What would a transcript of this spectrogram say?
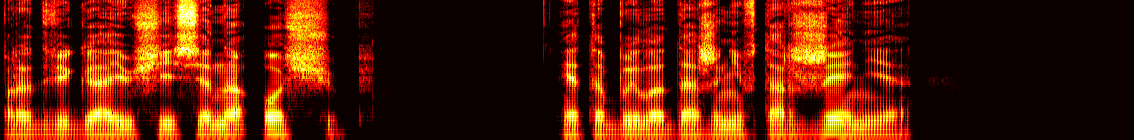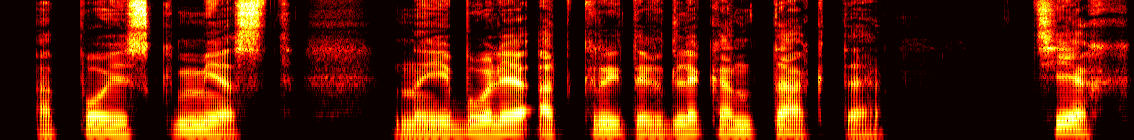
продвигающийся на ощупь. Это было даже не вторжение, а поиск мест, наиболее открытых для контакта, тех,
